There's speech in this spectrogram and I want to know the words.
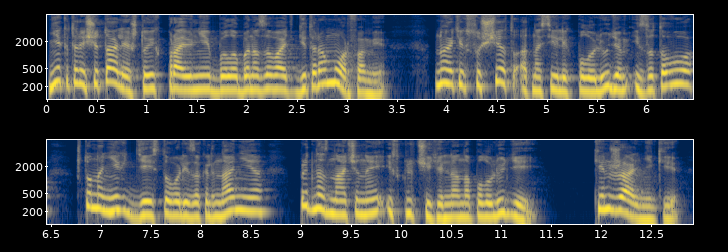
Некоторые считали, что их правильнее было бы называть гетероморфами, но этих существ относили к полулюдям из-за того, что на них действовали заклинания, предназначенные исключительно на полулюдей. Кинжальники –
